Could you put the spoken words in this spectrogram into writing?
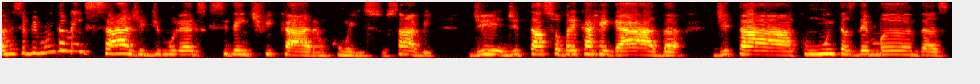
Eu recebi muita mensagem de mulheres que se identificaram com isso, sabe? De estar tá sobrecarregada, de estar tá com muitas demandas,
